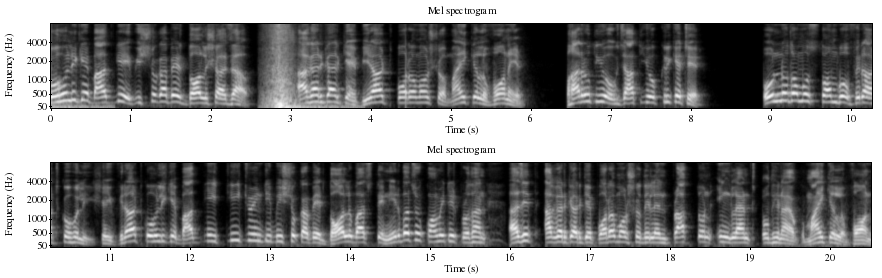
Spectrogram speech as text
কোহলিকে বাদ দিয়ে বিশ্বকাপের দল সাজাও। আগারকারকে বিরাট পরামর্শ মাইকেল ভনের, ভারতীয় জাতীয় ক্রিকেটের। অন্যতম স্তম্ভ বিরাট কোহলি, সেই বিরাট কোহলিকে বাদ দিয়ে টি টোয়েন্টি বিশ্বকাপের দল বাঁচতে নির্বাচক কমিটির প্রধান অজিত আগারকারকে পরামর্শ দিলেন প্রাক্তন ইংল্যান্ড অধিনায়ক মাইকেল ভন।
